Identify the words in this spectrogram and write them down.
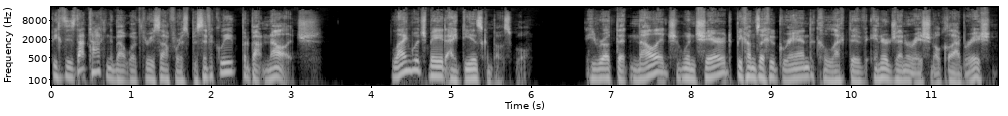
because he's not talking about Web3 software specifically, but about knowledge. Language made ideas composable. He wrote that knowledge, when shared, becomes like a grand collective intergenerational collaboration.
